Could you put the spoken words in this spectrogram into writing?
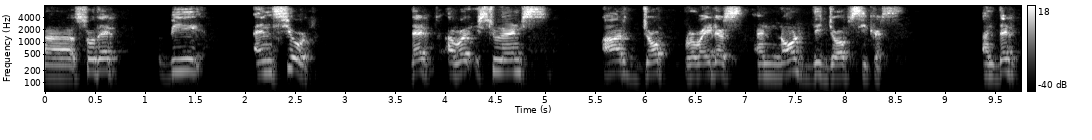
uh, so that we ensure that our students are job providers and not the job seekers. And that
